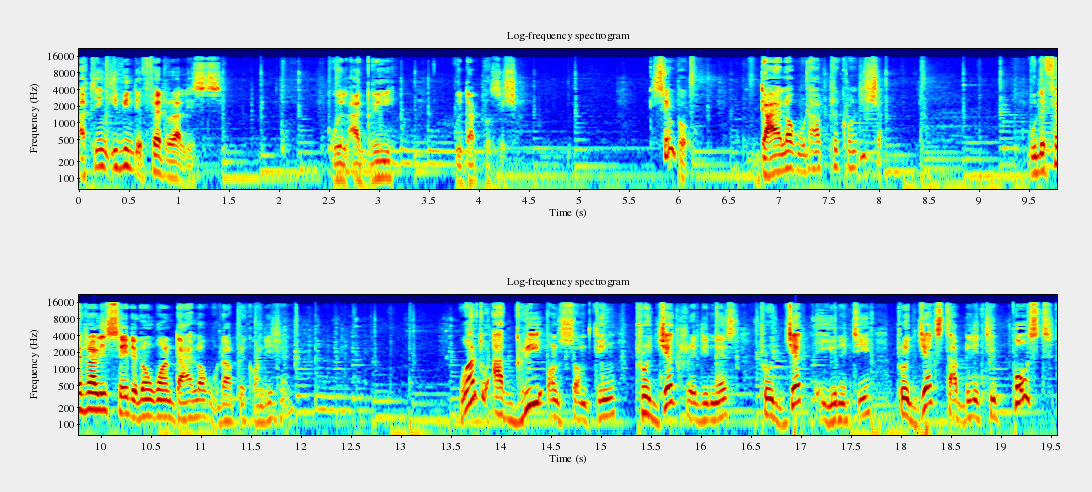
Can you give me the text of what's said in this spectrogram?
I think even the federalists will agree with that position. Simple. Dialogue without precondition. Would the Federalists say they don't want dialogue without precondition? We want to agree on something, project readiness, project unity, project stability post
